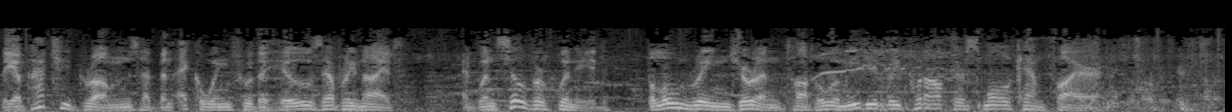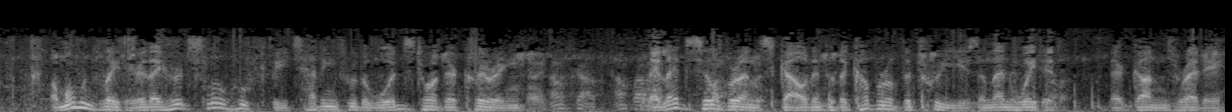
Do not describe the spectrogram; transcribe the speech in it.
The Apache drums had been echoing through the hills every night, and when Silver whinnied, the Lone Ranger and Tonto immediately put out their small campfire. A moment later, they heard slow hoofbeats heading through the woods toward their clearing. They led Silver and Scout into the cover of the trees and then waited, their guns ready.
